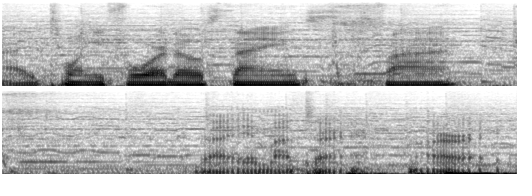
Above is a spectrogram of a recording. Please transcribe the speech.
Alright, 24 of those things. Fine. Right in my turn. Alright.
